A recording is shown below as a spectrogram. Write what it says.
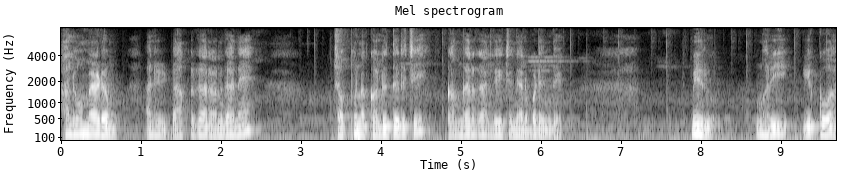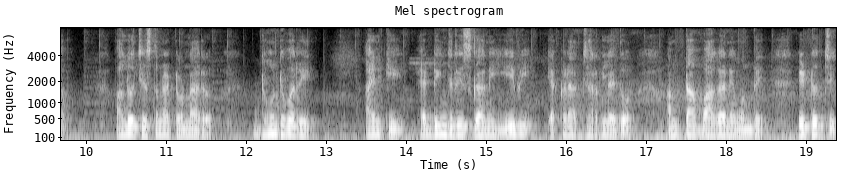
హలో మేడం అని డాక్టర్ గారు అనగానే చప్పున కళ్ళు తెరిచి కంగారుగా లేచి నిలబడింది. మీరు మరీ ఎక్కువ ఆలోచిస్తున్నట్టు ఉన్నారు డోంట్ వర్రీ ఆయనకి హెడ్ ఇంజరీస్ కానీ ఏవి ఎక్కడ జరగలేదు. అంతా బాగానే ఉంది. ఇటొచ్చి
